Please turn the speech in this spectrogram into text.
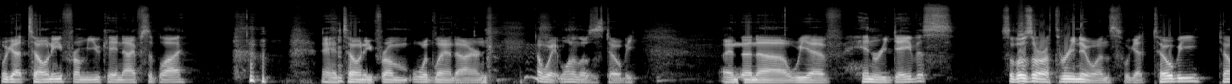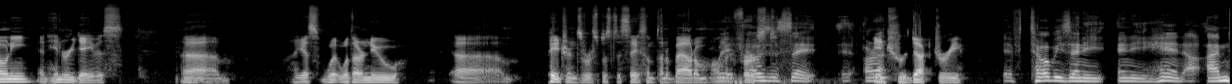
We got Tony from UK Knife Supply and Tony from Woodland Iron. Oh, wait, one of those is Toby. And then uh, we have Henry Davis. So those are our three new ones. We got Toby, Tony, and Henry Davis. Um, I guess with, with our new um, patrons, we're supposed to say something about them on Wait, their I was first just say, uh, introductory. If Toby's any any hint, I- I'm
